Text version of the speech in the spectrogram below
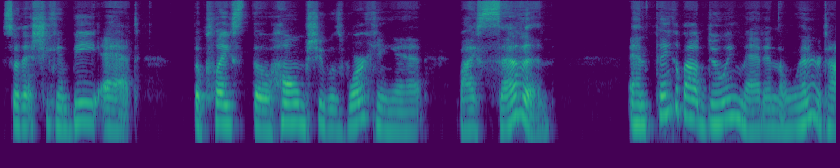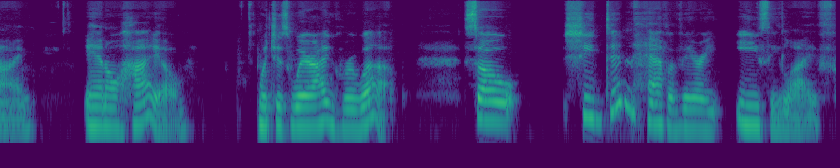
so that she can be at the place, the home she was working at by seven. And think about doing that in the wintertime in Ohio which is where I grew up. So she didn't have a very easy life,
